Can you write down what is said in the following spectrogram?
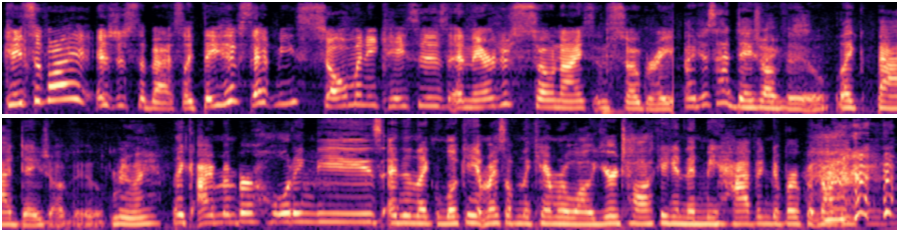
Casetify is just the best. Like they have sent me so many cases and they're just so nice and so great. I just had deja vu. Like bad deja vu. Really? Like I remember holding these and then like looking at myself in the camera while you're talking and then me having to burp but not being able.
